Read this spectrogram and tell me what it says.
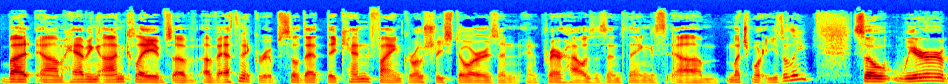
but um, having enclaves of, of ethnic groups so that they can find grocery stores and, and prayer houses and things um, much more easily. So we're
